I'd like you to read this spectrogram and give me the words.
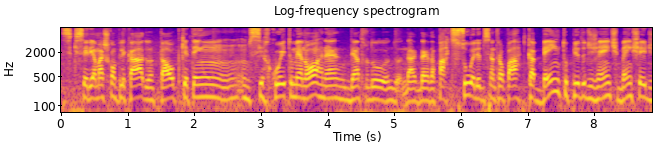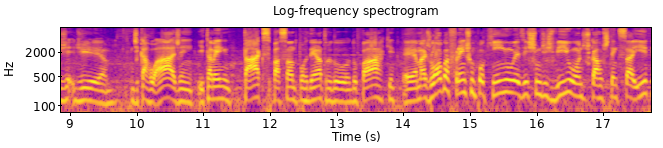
que seria mais complicado, tal, porque tem um, um circuito menor, né, dentro do, do da, da, parte sul ali do Central Park, fica bem entupido de gente, bem cheio de, de, de carruagem e também táxi passando por dentro do, do parque. É, mas logo à frente um pouquinho existe um desvio onde os carros têm que sair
